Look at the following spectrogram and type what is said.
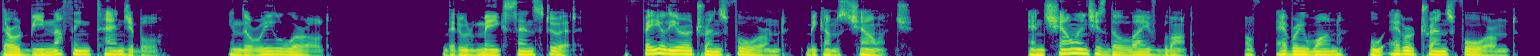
There would be nothing tangible in the real world that would make sense to it failure transformed becomes challenge. And challenge is the lifeblood of everyone who ever transformed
